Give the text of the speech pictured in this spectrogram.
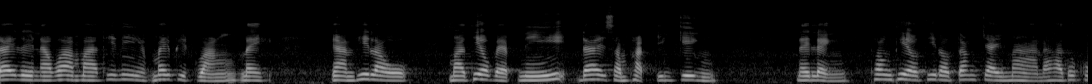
ได้เลยนะว่ามาที่นี่ไม่ผิดหวังในการที่เรา มาเที่ยวแบบนี้ได้สัมผัสจริง ๆ ในแหล่งท่องเที่ยวที่เราตั้งใจมานะคะ ทุกค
